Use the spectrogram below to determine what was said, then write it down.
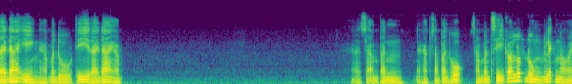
รายได้เองนะครับ มาดูที่รายได้ครับสามพันนะครับสามพันหกสามพันสี่ก็ลดลงเล็กน้อย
